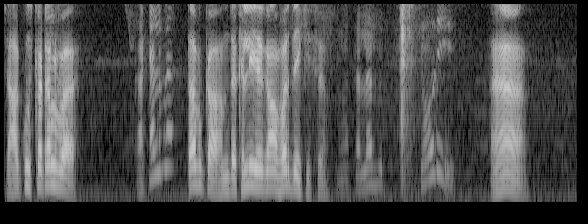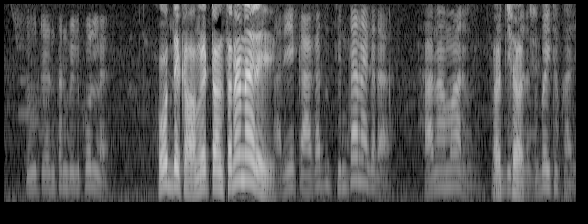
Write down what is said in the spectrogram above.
चाकू कटल बा। कटल बे? तब का हम देखली है गाँव भर देखी से। मतलब चोरी? हाँ। तू टेंशन बिल्कुल नहीं हो देखा हमरे टेंशन नहीं रही। अरे काका तू चिंता ना करा। थाना हमार अच्छा, अच्छा। तो बैठो खाली।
